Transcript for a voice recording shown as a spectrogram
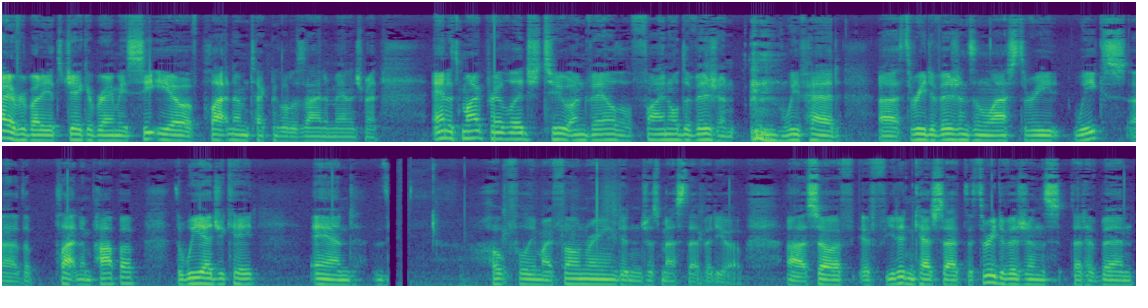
Hi, everybody. It's Jacob Ramey, CEO of Platinum Technical Design and Management. And it's my privilege to unveil the final division. We've had uh, three divisions in the last three weeks uh, the Platinum Pop Up, the We Educate, and the hopefully my phone ringing didn't just mess that video up. Uh, so if, if you didn't catch that, the three divisions that have been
